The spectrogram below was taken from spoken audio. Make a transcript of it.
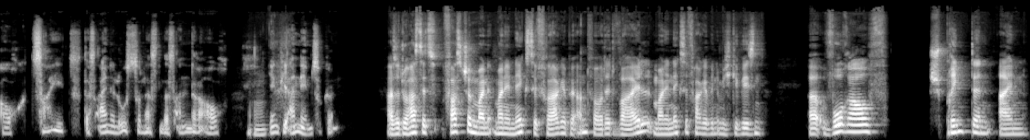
auch Zeit, das eine loszulassen, das andere auch Mhm. irgendwie annehmen zu können. Also du hast jetzt fast schon meine, meine nächste Frage beantwortet, weil meine nächste Frage wäre nämlich gewesen, äh, worauf springt denn ein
